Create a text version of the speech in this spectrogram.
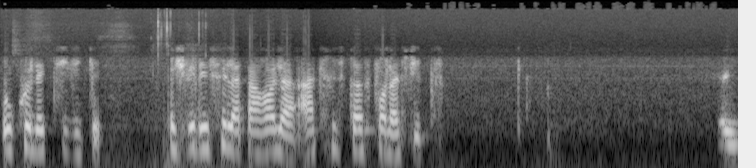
aux collectivités. Et je vais laisser la parole à, Christophe pour la suite. Et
